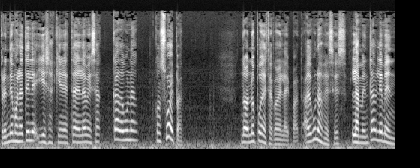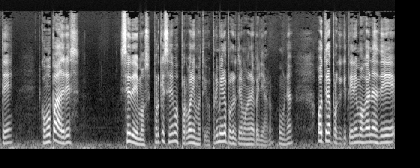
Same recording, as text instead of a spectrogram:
prendemos la tele y ellas quieren estar en la mesa, cada una con su iPad. No, no pueden estar con el iPad. Algunas veces, lamentablemente, como padres, cedemos. ¿Por qué cedemos? Por varios motivos. Primero, porque no tenemos ganas de pelear, una. Otra, porque tenemos ganas de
